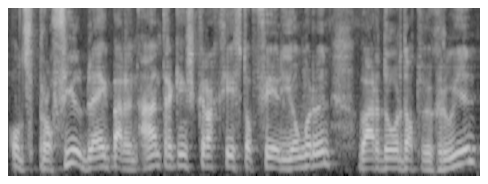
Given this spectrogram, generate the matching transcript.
ons profiel blijkbaar een aantrekkingskracht heeft op veel jongeren, waardoor dat we groeien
